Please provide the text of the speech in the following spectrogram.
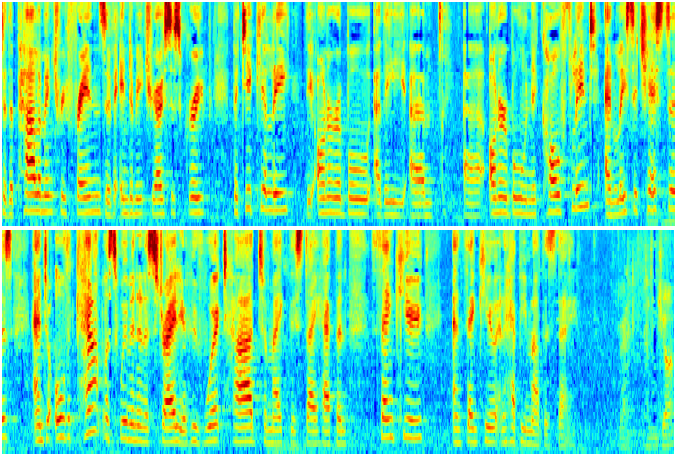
to the Parliamentary Friends of Endometriosis Group, particularly the Honourable, uh, the um, uh, Honourable Nicole Flint and Lisa Chesters, and to all the countless women in Australia who've worked hard to make this day happen. Thank you, and thank you, and happy Mother's Day. Great. And John?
